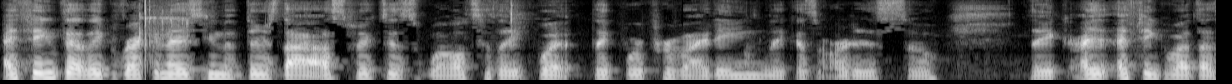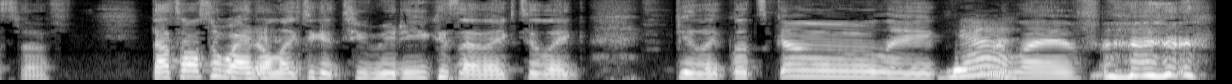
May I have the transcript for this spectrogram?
I think that like recognizing that there's that aspect as well to like what like we're providing like as artists so like I, I think about that stuff. That's also why I don't like to get too moody because I like to like be like let's go like yeah. we're live.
